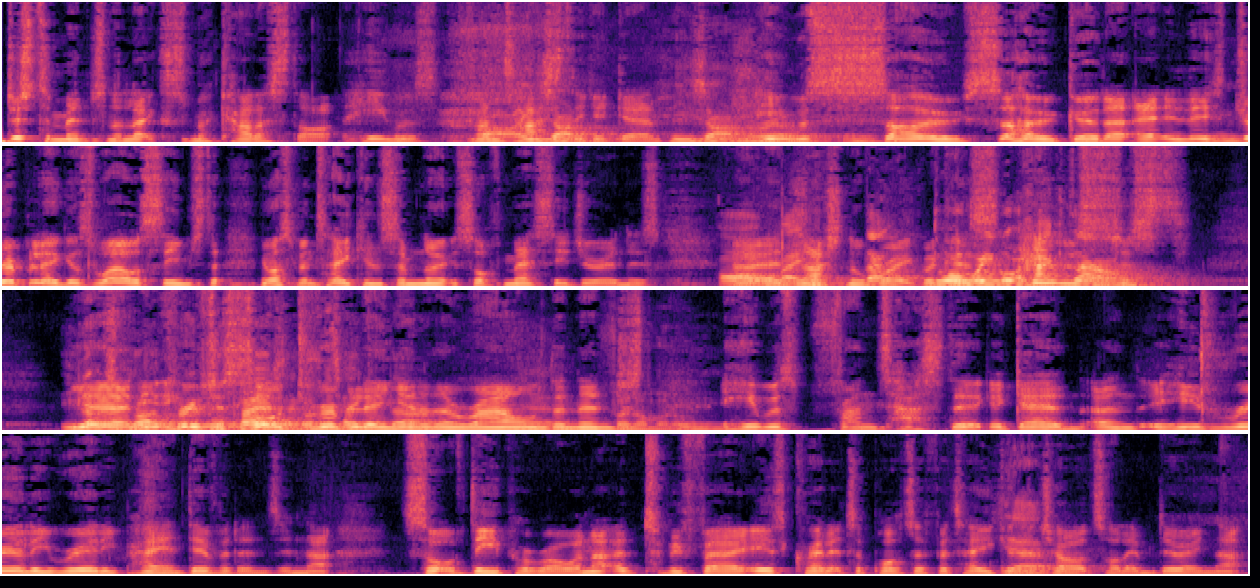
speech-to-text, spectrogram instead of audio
just to mention Alexis McAllister, he was fantastic un- again. he's he unreal. was so so good. Uh, uh, his dribbling as well seems to. He must have been taking some notes off Messi during his uh, Oh, mate, national that- break because he got he was down? just. He Yeah, and he, he was just sort of that got taken dribbling in and around, Yeah. and then just, he was fantastic again, and he's really, really paying dividends in that sort of deeper role. And that, to be fair, is credit to Potter for taking Yeah. the chance on him doing that.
